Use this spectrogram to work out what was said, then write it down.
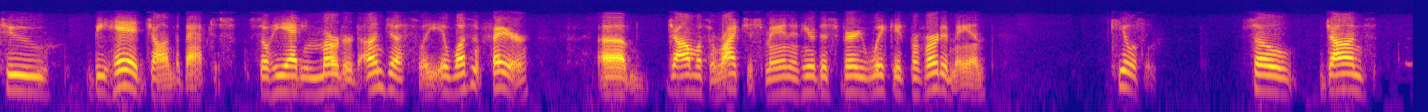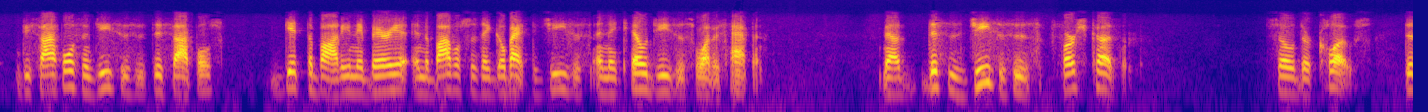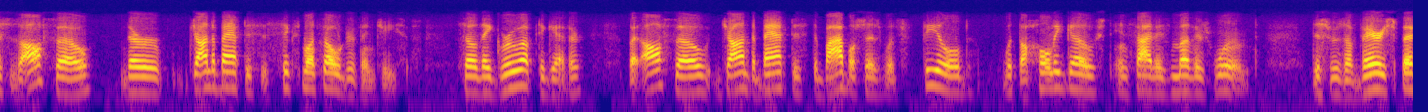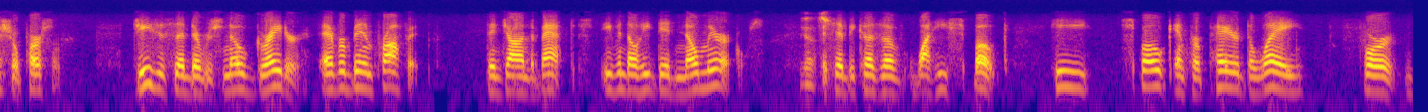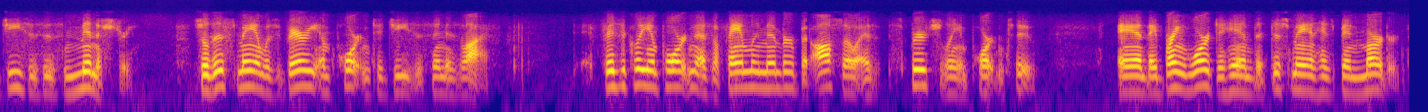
to behead John the Baptist. So he had him murdered unjustly. It wasn't fair. Um, John was a righteous man, and here this very wicked, perverted man kills him. So John's disciples and Jesus' disciples get the body and they bury it, and the Bible says they go back to Jesus and they tell Jesus what has happened. Now, this is Jesus' first cousin, so they're close. This is also their John the Baptist is six months older than Jesus. So they grew up together. But also, John the Baptist, the Bible says, was filled with the Holy Ghost inside his mother's womb. This was a very special person. Jesus said there was no greater ever been prophet than John the Baptist, even though he did no miracles. Yes. It said because of what he spoke. He spoke and prepared the way for Jesus' ministry. So this man was very important to Jesus in his life. Physically important as a family member, but also as spiritually important too. And they bring word to him that this man has been murdered.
